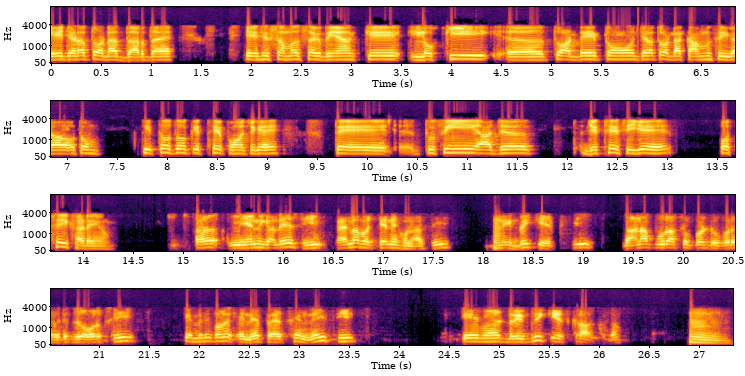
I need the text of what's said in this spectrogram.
ਇਹ ਜਿਹੜਾ ਤੁਹਾਡਾ ਦਰਦ ਹੈ ਇਹ ਅਸੀਂ ਸਮਝ ਸਕਦੇ ਹਾਂ ਕਿ ਲੋਕੀ ਤੁਹਾਡੇ ਤੋਂ ਜਿਹੜਾ ਤੁਹਾਡਾ ਕੰਮ ਸੀਗਾ ਉਹ ਤੋਂ ਕਿਤੋਂ ਤੋਂ ਕਿੱਥੇ ਪਹੁੰਚ ਗਏ ਤੇ ਤੁਸੀਂ ਅੱਜ ਜਿੱਥੇ ਸੀਗੇ ਉੱਥੇ ਹੀ ਖੜੇ ਹੋ। ਸਰ ਮੇਨ ਗੱਲ ਇਹ ਸੀ ਪਹਿਲਾ ਬੱਚੇ ਨੇ ਹੋਣਾ ਸੀ ਡਿਲੀਵਰੀ ਕੇਸ ਸੀ ਗਾਣਾ ਪੂਰਾ ਸੁਪਰ ਡੂਪਰ ਹਿੱਟ ਜ਼ੋਰ ਸੀ ਕਿ ਮੇਰੇ ਕੋਲ ਇੰਨੇ ਪੈਸੇ ਨਹੀਂ ਸੀ ਕਿ ਮੈਂ ਡਿਲੀਵਰੀ ਕੇਸ ਕਰਾ ਸਕਾਂ ਹੂੰ।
